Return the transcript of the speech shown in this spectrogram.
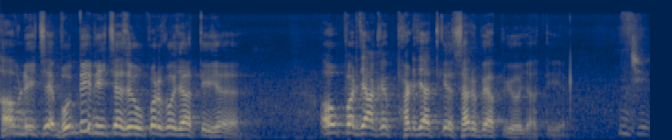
हम नीचे, बुद्धि नीचे से ऊपर को जाती है और ऊपर जाके फट जाती है सर्वव्यापी हो जाती है। जी।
